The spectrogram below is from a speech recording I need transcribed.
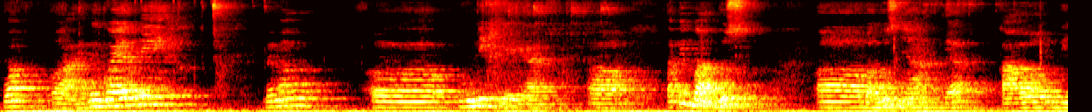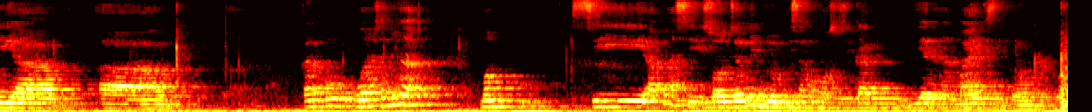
wah, wah ini gue nih memang eh, unik ya kan. Eh, tapi bagus, eh, bagusnya ya kalau dia eh, karena gua, gua rasa juga mem- si apa si soldier ini belum bisa memposisikan dia dengan baik sih kalau menurut gua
